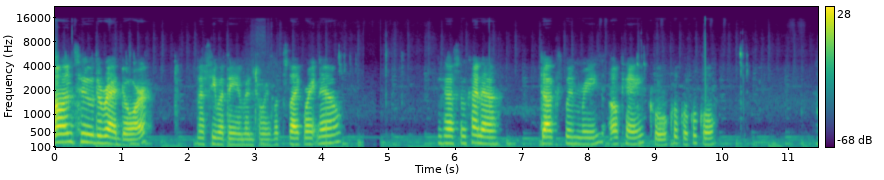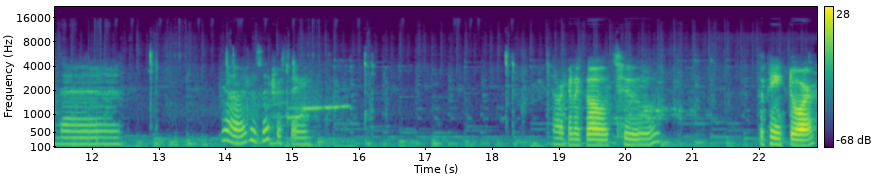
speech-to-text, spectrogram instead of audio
On to the red door. Let's see what the inventory looks like right now. We got some kind of duck swim ring. Okay, cool, cool, cool, cool, cool. And then... Yeah, this is interesting. Now we're gonna go to the pink door,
